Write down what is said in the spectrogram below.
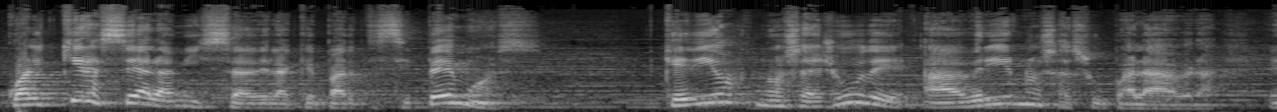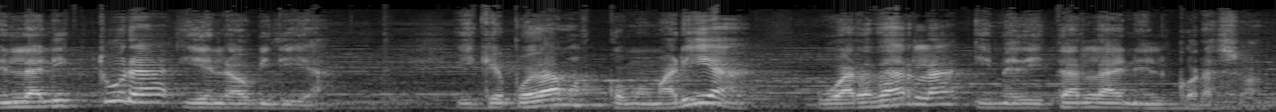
Cualquiera sea la misa de la que participemos, que Dios nos ayude a abrirnos a su palabra, en la lectura y en la homilía, y que podamos, como María, guardarla y meditarla en el corazón.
